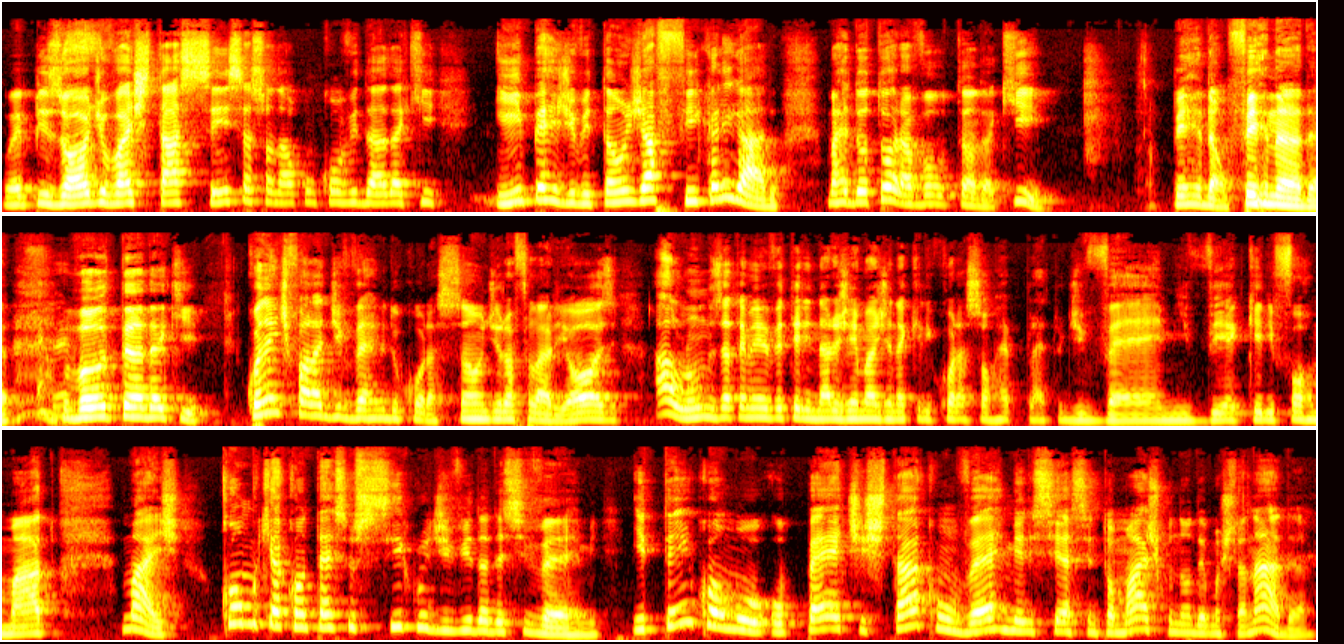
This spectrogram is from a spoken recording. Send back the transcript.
O episódio vai estar sensacional com um convidado aqui imperdível, então já fica ligado. Mas, doutora, voltando aqui. Perdão, Fernanda. Voltando aqui. Quando a gente fala de verme do coração, de irofilariose, alunos, até mesmo veterinários, já imaginam aquele coração repleto de verme, vê aquele formato. Mas como que acontece o ciclo de vida desse verme? E tem como o pet estar com o verme, ele ser assintomático, não demonstra nada?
